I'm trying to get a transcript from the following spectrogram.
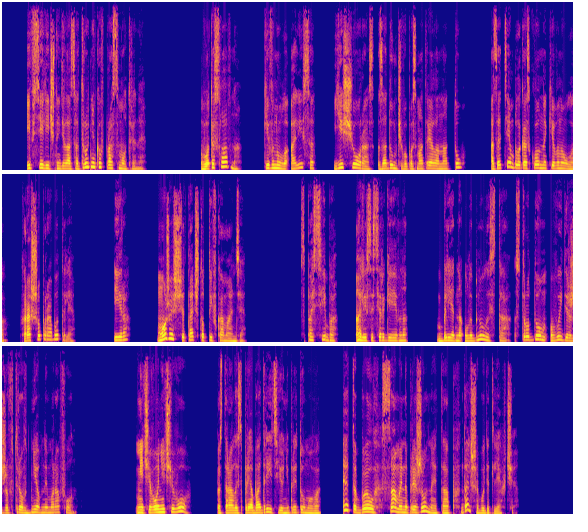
и все личные дела сотрудников просмотрены. «Вот и славно», — кивнула Алиса еще раз задумчиво посмотрела на ту, а затем благосклонно кивнула. «Хорошо поработали. Ира, можешь считать, что ты в команде». «Спасибо, Алиса Сергеевна», — бледно улыбнулась та, с трудом выдержав трехдневный марафон. «Ничего, ничего», — постаралась приободрить ее, не придумывая. «Это был самый напряженный этап, дальше будет легче».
